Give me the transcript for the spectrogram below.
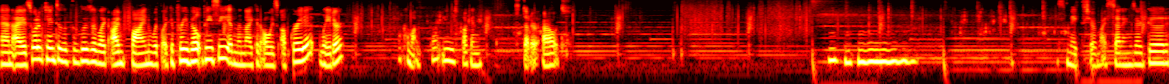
And I sort of came to the conclusion like I'm fine with like a pre-built PC, and then I could always upgrade it later. Oh come on, don't use fucking stutter out. Just make sure my settings are good.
